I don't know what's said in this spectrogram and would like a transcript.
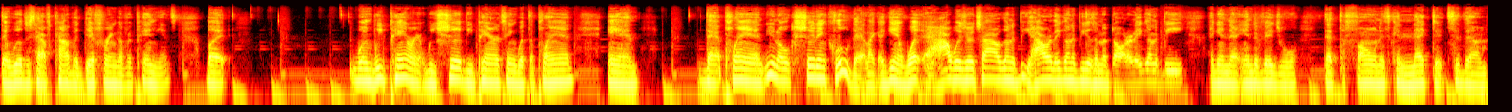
then we'll just have kind of a differing of opinions. But when we parent, we should be parenting with a plan and that plan, you know, should include that. Like again, what how is your child going to be? How are they going to be as an adult? Are they going to be again that individual that the phone is connected to them,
